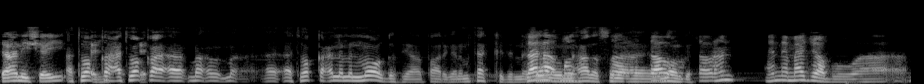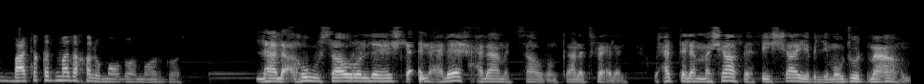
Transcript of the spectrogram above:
ثاني شيء أتوقع ال- أتوقع ما ما أتوقع إنه من مورغوث يا طارق أنا متأكد إنه لا لا إن هذا صنع آه، آه، ساور هن هن ما جابوا آه، بعتقد ما دخلوا موضوع مورغوث. لا لا هو ساورون ليش؟ لأن عليه علامة ساورون كانت فعلا. وحتى لما شافه في الشايب اللي موجود معاهم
